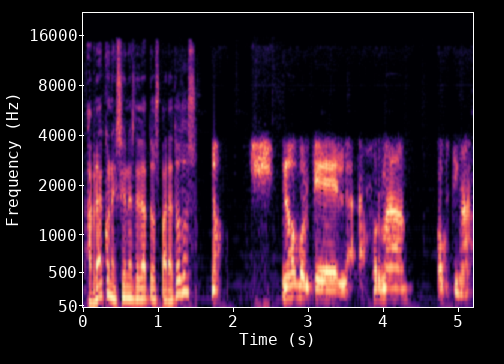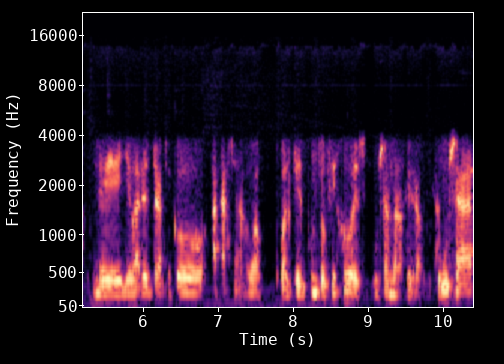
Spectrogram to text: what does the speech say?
¿habrá conexiones de datos para todos? No, no, porque la, forma óptima de llevar el tráfico a casa o a cualquier punto fijo es usando la fibra óptica. Usar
